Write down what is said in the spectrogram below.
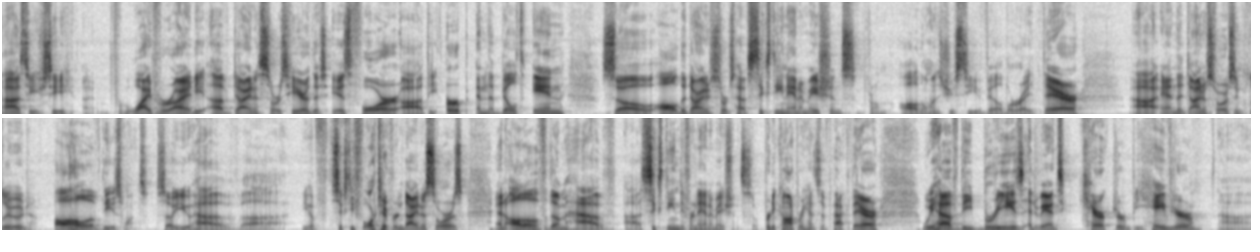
Uh, so you see a wide variety of dinosaurs here. This is for uh, the URP and the built in. So all the dinosaurs have 16 animations from all the ones you see available right there. Uh, and the dinosaurs include all of these ones. So you have uh, you have 64 different dinosaurs, and all of them have uh, 16 different animations. So pretty comprehensive pack there. We have the Breeze Advanced Character Behavior. Uh,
